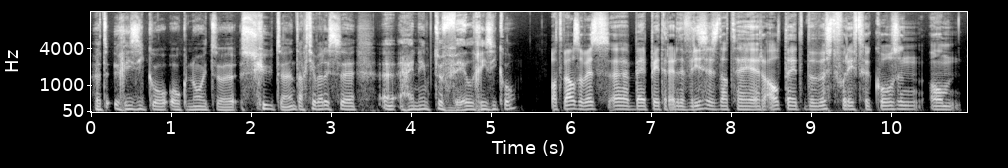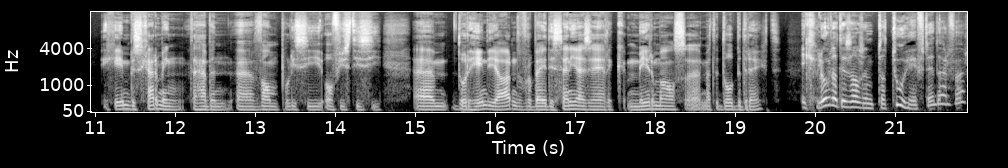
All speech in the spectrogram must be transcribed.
het risico ook nooit uh, schuwt. Hè. Dacht je wel eens, uh, hij neemt te veel risico? Wat wel zo is bij Peter R. de Vries, is dat hij er altijd bewust voor heeft gekozen om geen bescherming te hebben van politie of justitie. Um, doorheen de jaren, de voorbije decennia, is hij eigenlijk meermaals met de dood bedreigd. Ik geloof dat hij zelfs een tattoo heeft hè, daarvoor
